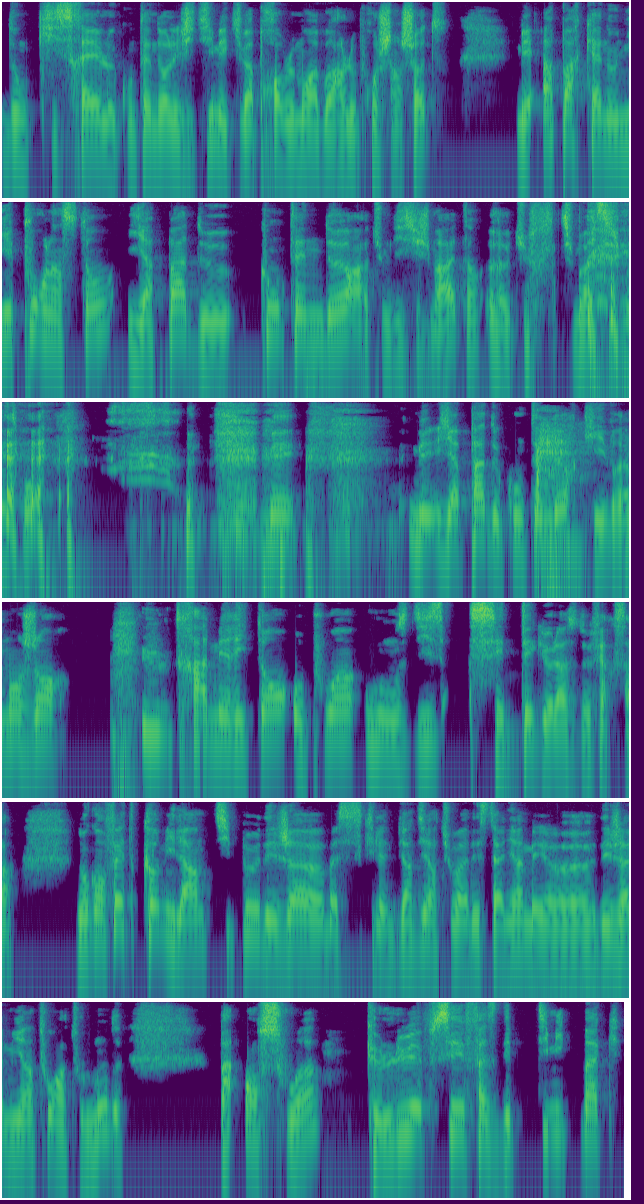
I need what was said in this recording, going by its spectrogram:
donc qui serait le contender légitime et qui va probablement avoir le prochain shot. Mais à part Canonnier, pour l'instant, il n'y a pas de contender. Ah, tu me dis si je m'arrête, hein. Euh, tu, tu m'arrêtes si je me trompe. mais il n'y a pas de contender qui est vraiment genre ultra méritant au point où on se dise c'est dégueulasse de faire ça. Donc en fait, comme il a un petit peu déjà, euh, bah, c'est ce qu'il aime bien dire, tu vois, Adestania, mais euh, déjà mis un tour à tout le monde, bah en soi, que l'UFC fasse des petits micmacs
